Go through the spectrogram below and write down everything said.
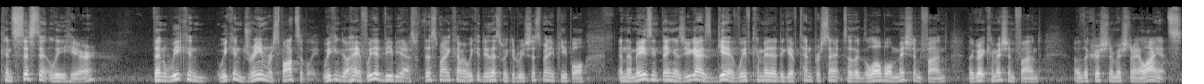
consistently here, then we can, we can dream responsibly. We can go, hey, if we did VBS with this money coming, we could do this, we could reach this many people. And the amazing thing is, you guys give, we've committed to give 10% to the Global Mission Fund, the Great Commission Fund, of the Christian Missionary Alliance.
